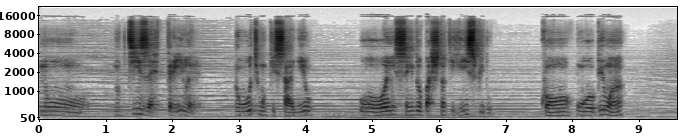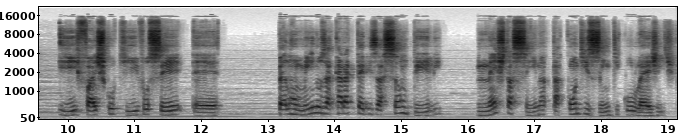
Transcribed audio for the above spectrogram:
no, no teaser trailer, no último que saiu, o Owen sendo bastante ríspido com o Obi-Wan e faz com que você, é, pelo menos a caracterização dele nesta cena tá condizente com o Legend,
